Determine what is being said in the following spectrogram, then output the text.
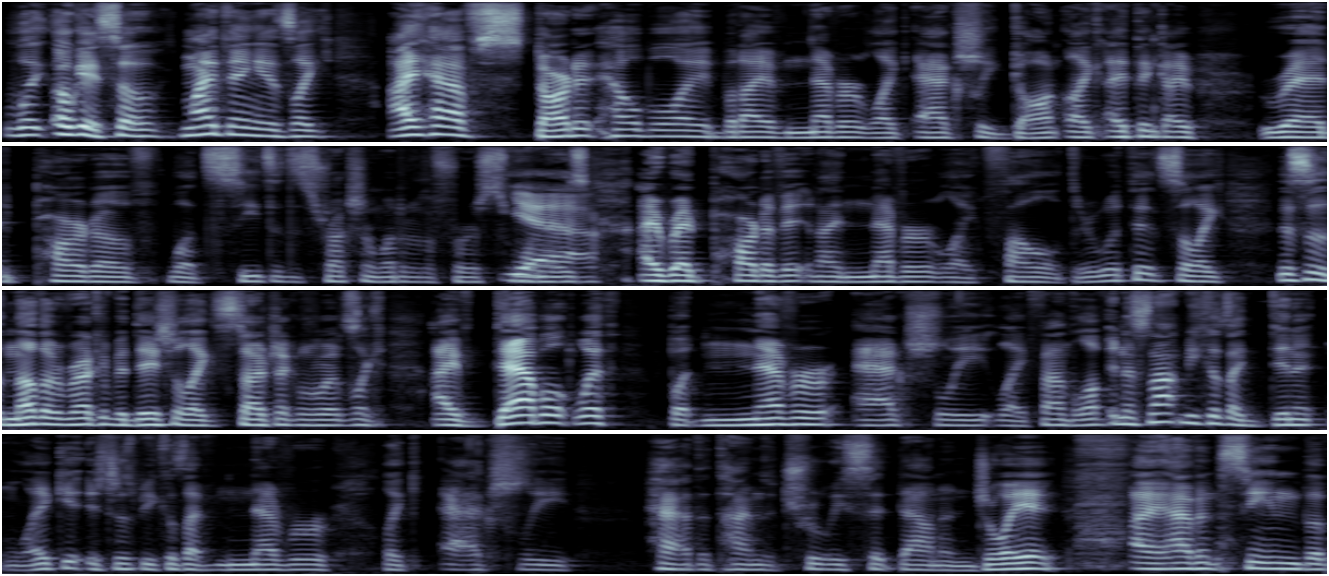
like okay. So my thing is like I have started Hellboy, but I have never like actually gone. Like I think I read part of what Seeds of Destruction, whatever the first one is. I read part of it and I never like followed through with it. So like this is another recommendation like Star Trek where it's like I've dabbled with but never actually like found the love. And it's not because I didn't like it, it's just because I've never like actually had the time to truly sit down and enjoy it. I haven't seen the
